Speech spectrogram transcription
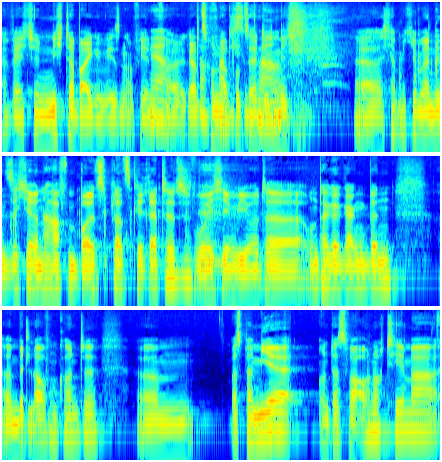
Da wäre ich nicht dabei gewesen, auf jeden Ja, Fall. Ganz hundertprozentig nicht. Äh, Ich habe mich immer in den sicheren Hafen Bolzplatz gerettet, wo ich irgendwie unter, untergegangen bin, äh, mitlaufen konnte. Ähm, was bei mir, und das war auch noch Thema,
